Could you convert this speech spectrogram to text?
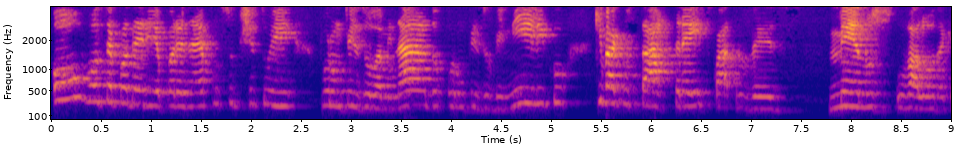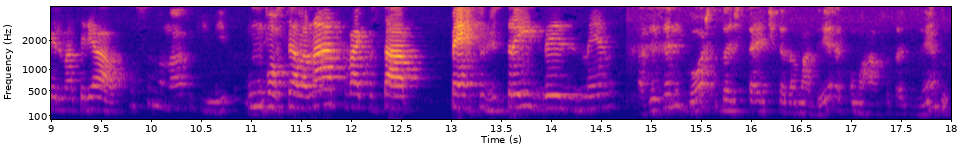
ou você poderia, por exemplo, substituir por um piso laminado, por um piso vinílico, que vai custar três, quatro vezes menos o valor daquele material. Porcelanato que imita. Um porcelanato que vai custar perto de três vezes menos. Às vezes ele gosta da estética da madeira, como a Rafa está dizendo,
